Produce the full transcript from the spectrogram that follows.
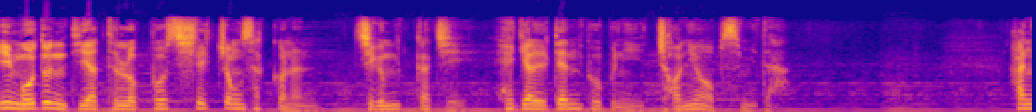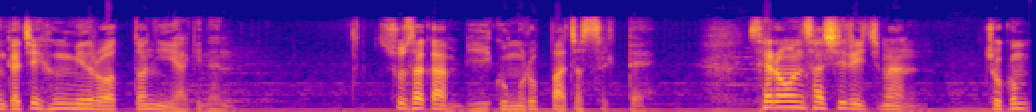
이 모든 디아틀로프 실종 사건은 지금까지 해결된 부분이 전혀 없습니다. 한 가지 흥미로웠던 이야기는 수사가 미궁으로 빠졌을 때 새로운 사실이지만 조금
